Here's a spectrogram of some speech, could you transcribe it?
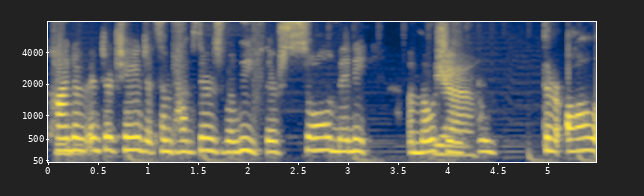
kind Mhm. of interchange and sometimes there's relief there's so many emotions Yeah. and they're all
